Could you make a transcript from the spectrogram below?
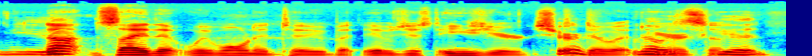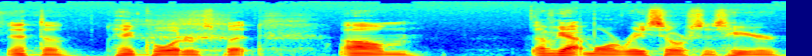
You, Not to say that we wanted to, but it was just easier Sure. to do it No, here at the good. at the headquarters. But um, I've got more resources here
